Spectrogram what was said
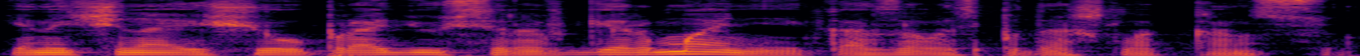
и начинающего продюсера в Германии, казалось, подошла к концу.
